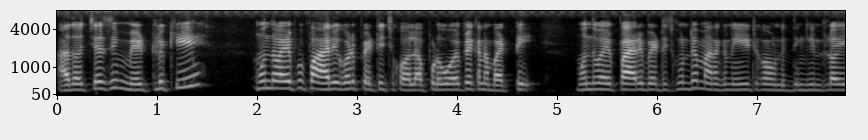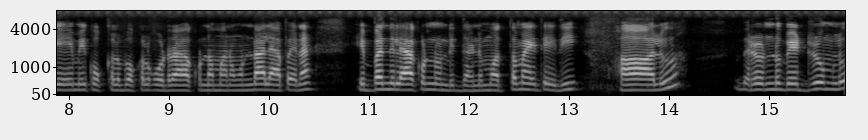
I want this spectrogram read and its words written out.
అది వచ్చేసి మెట్లుకి. ముందు వైపు పారి కూడా పెట్టించుకోవాలి. అప్పుడు ఓపికను బట్టి. ముందు వైపు పారి పెట్టించుకుంటే మనకు నీట్గా ఉండిద్ది. ఇంట్లో ఏమి కుక్కలు బొక్కలు కూడా రాకుండా మనం ఉండాలేకపోయినా ఇబ్బంది లేకుండా ఉండిద్దండి. మొత్తం అయితే ఇది హాలు రెండు బెడ్రూమ్లు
